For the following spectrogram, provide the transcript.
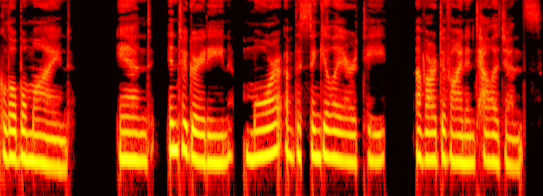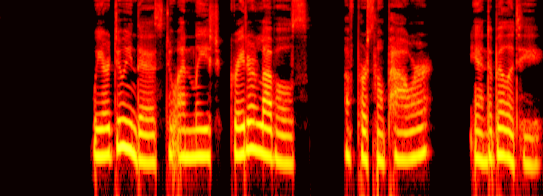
global mind and integrating more of the singularity of our divine intelligence. We are doing this to unleash greater levels of personal power and ability.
